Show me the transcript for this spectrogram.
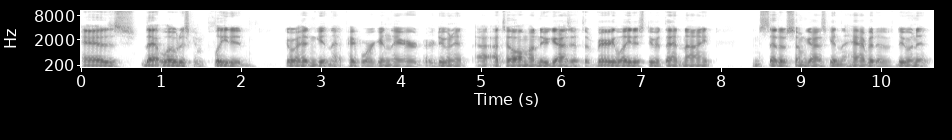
as that load is completed. Go ahead and getting that paperwork in there or doing it. I, I tell all my new guys at the very latest, do it that night instead of some guys getting the habit of doing it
